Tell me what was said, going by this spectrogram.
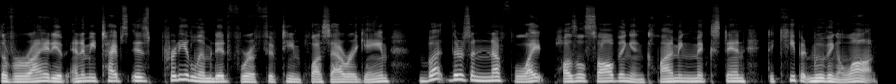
The variety of enemy types is pretty limited for a 15 plus hour game, but there's enough light puzzle solving and climbing mixed in to keep it moving along,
